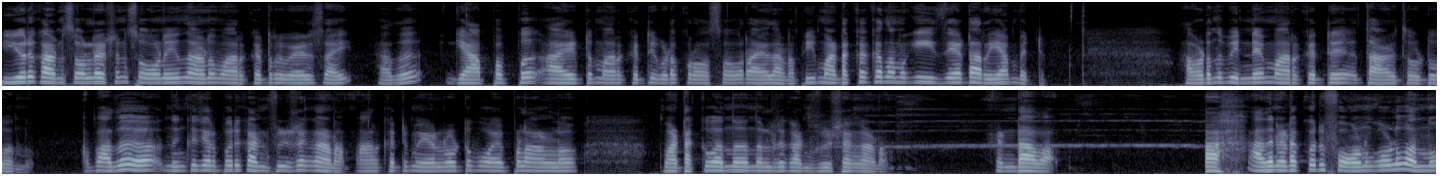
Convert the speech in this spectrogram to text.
ഈ ഒരു കൺസോൾട്ടേഷൻ സോണിൽ നിന്നാണ് മാർക്കറ്റ് റിവേഴ്സായി അത് ഗ്യാപ്പ് അപ്പ് ആയിട്ട് മാർക്കറ്റ് ഇവിടെ ക്രോസ് ഓവർ ആയതാണ്. അപ്പോൾ ഈ മടക്കൊക്കെ നമുക്ക് ഈസി ആയിട്ട് അറിയാൻ പറ്റും. അവിടെ നിന്ന് പിന്നെയും മാർക്കറ്റ് താഴത്തോട്ട് വന്നു. അപ്പോൾ അത് നിങ്ങൾക്ക് ചിലപ്പോൾ ഒരു കൺഫ്യൂഷൻ കാണാം. മാർക്കറ്റ് മേളിലോട്ട് പോയപ്പോഴാണല്ലോ മടക്ക് വന്നതെന്നുള്ളൊരു കൺഫ്യൂഷൻ കാണാം. ഉണ്ടാവാം. ആ, അതിനിടയ്ക്ക് ഒരു ഫോൺ കോൾ വന്നു.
